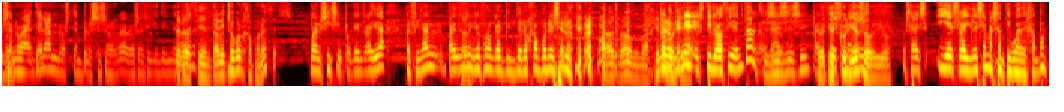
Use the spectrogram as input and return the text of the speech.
O sea, Ah. normalmente eran los templos esos raros, así que tienen Pero madera. occidental hecho por japoneses. Bueno, sí, sí, porque en realidad al final parece Claro. que fueron carpinteros japoneses los que lo Claro, claro, me imagino. Pero porque- tiene estilo occidental. o Sí, sea, sí, sí, sí. Pero que es curioso, digo. O sea, es, y es la iglesia más antigua de Japón.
